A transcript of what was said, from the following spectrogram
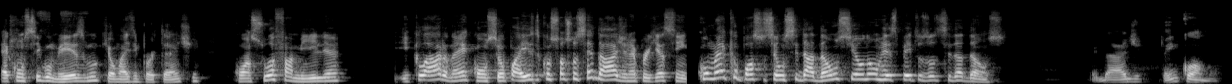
é consigo mesmo, que é o mais importante, com a sua família, e claro, né, com o seu país e com a sua sociedade, né? Porque assim, como é que eu posso ser um cidadão se eu não respeito os outros cidadãos? Verdade, tem como.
